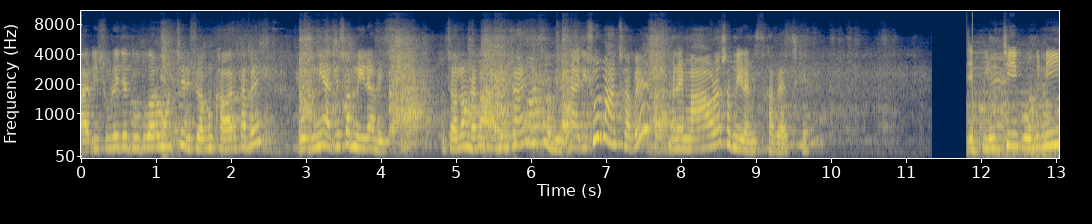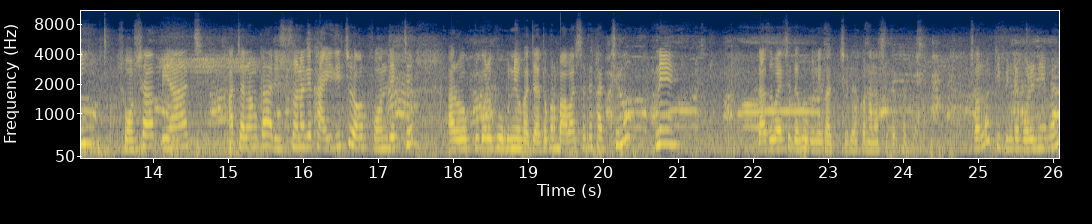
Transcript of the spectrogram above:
আর রিসুরে যে দুধ গরম হচ্ছে রিসু এখন খাবার খাবে। ঘুগনি আজকে সব নিরামিষ। তো চলো আমরা এখন টিফিন খাই। হ্যাঁ রিসুর মাছ হবে। মানে মা ওরা সব নিরামিষ খাবে আজকে। যে লুচি ঘুগনি শসা পেঁয়াজ কাঁচা লঙ্কা আর ইসু সোনাকে খাইয়ে দিচ্ছি। ও এখন ফোন দেখছে। আর ও একটু করে ঘুগনিও খাচ্ছে। এতক্ষণ বাবার সাথে খাচ্ছিল, নে। দাদু ভাইয়ের সাথে ঘুগনি খাচ্ছিল, এখন আমার সাথে খাচ্ছে। চলো, টিফিনটা করে নিয়ে এবার।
